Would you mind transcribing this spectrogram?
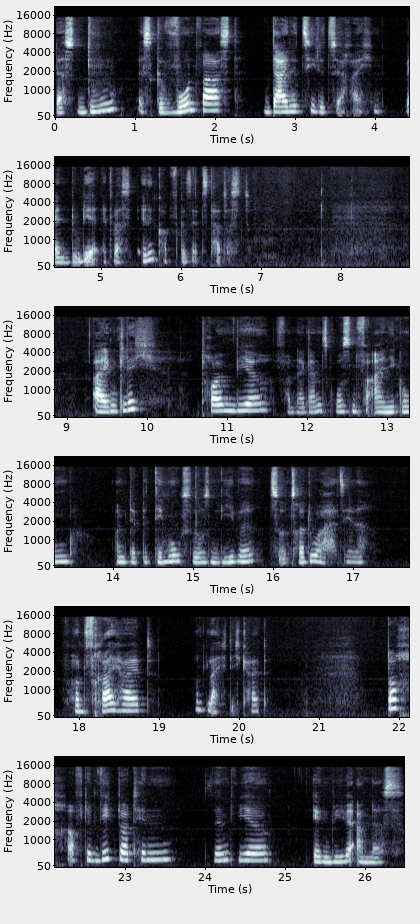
dass du es gewohnt warst, deine Ziele zu erreichen, wenn du dir etwas in den Kopf gesetzt hattest. Eigentlich träumen wir von der ganz großen Vereinigung und der bedingungslosen Liebe zu unserer Dualseele, von Freiheit und Leichtigkeit. Doch auf dem Weg dorthin sind wir irgendwie anders.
